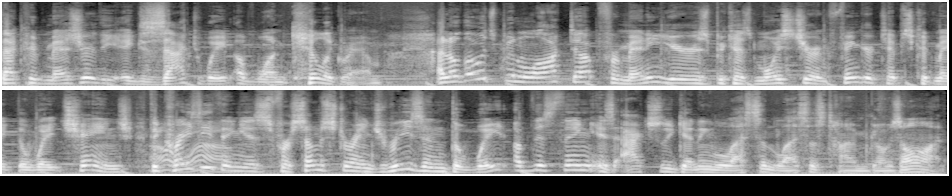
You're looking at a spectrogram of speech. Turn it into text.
that could measure the exact weight of one kilogram. And although it's been locked up for many years because moisture and fingertips could make the weight change, the Oh, crazy wow. thing is, for some strange reason, the weight of this thing is actually getting less and less as time goes on.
